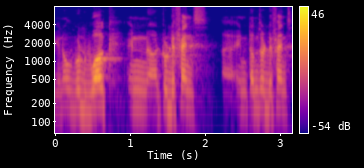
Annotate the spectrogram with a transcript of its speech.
you know would work in uh, to defense uh, in terms of defense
